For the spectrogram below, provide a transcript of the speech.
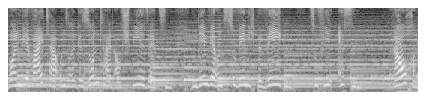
Wollen wir weiter unsere Gesundheit aufs Spiel setzen, indem wir uns zu wenig bewegen, zu viel essen, rauchen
